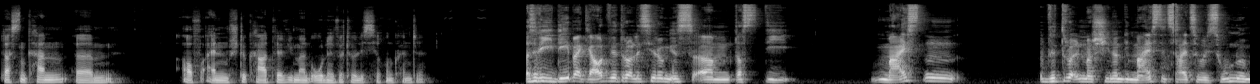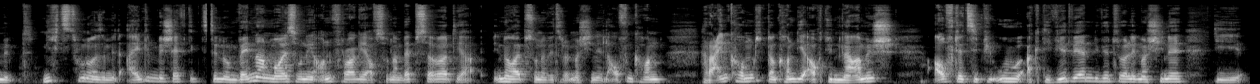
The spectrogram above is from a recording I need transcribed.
lassen kann, ähm, auf einem Stück Hardware, wie man ohne Virtualisierung könnte. Also die Idee bei Cloud-Virtualisierung ist, ähm, dass die meisten virtuellen Maschinen die meiste Zeit sowieso nur mit nichts tun, also mit Idle beschäftigt sind. Und wenn dann mal so eine Anfrage auf so einem Webserver, der innerhalb so einer virtuellen Maschine laufen kann, reinkommt, dann kann die auch dynamisch auf der CPU aktiviert werden, die virtuelle Maschine. Die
